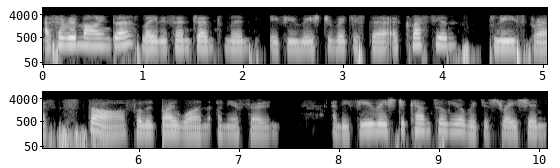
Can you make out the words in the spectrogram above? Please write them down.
As a reminder, ladies and gentlemen, if you wish to register a question, please press star followed by one on your phone. And if you wish to cancel your registration,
